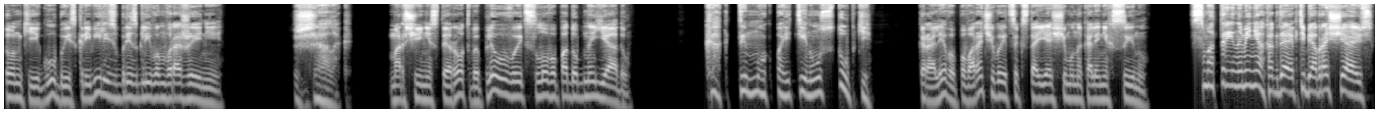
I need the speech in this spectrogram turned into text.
Тонкие губы искривились в брезгливом выражении. Жалок. Морщинистый рот выплевывает слово подобно яду. «Как ты мог пойти на уступки?» Королева поворачивается к стоящему на коленях сыну. «Смотри на меня, когда я к тебе обращаюсь!»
